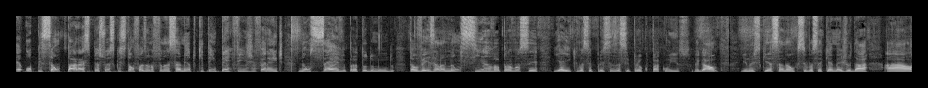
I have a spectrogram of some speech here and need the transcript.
é, opção para as pessoas que estão fazendo financiamento que tem perfis diferentes. Não serve para todo mundo. Talvez ela não sirva para você. E é aí que você precisa se preocupar com isso. Legal? E não esqueça não que se você quer me ajudar a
